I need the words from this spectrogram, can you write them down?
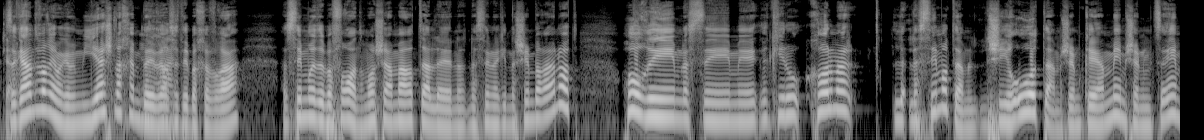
כן. זה גם דברים, אגב, אם יש לכם נכון. diversity בחברה, אז שימו את זה ב front. כמו שאמרת, על, נשים נגיד נשים ברעיונות, הורים לשים, אה, כאילו, כל מה... לשים אותם, שיראו אותם, שהם קיימים, שהם נמצאים,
